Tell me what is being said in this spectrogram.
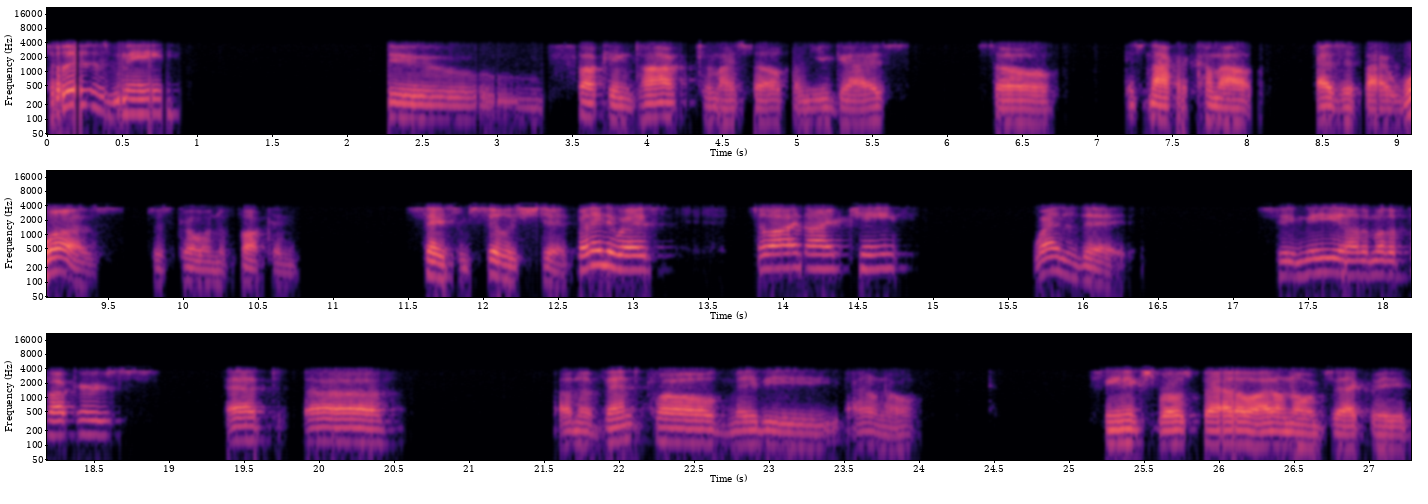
So this is me to fucking talk to myself and you guys. So it's not going to come out as if I was just going to fucking say some silly shit. But anyways, July 19th, Wednesday. See me and other motherfuckers at uh, an event called maybe I don't know Phoenix Roast Battle. I don't know exactly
